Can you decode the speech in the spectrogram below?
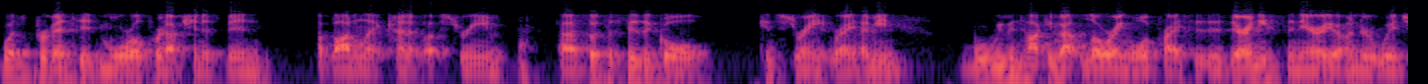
what's prevented moral production has been a bottleneck kind of upstream. Uh, so it's a physical constraint, right? I mean, we've been talking about lowering oil prices. Is there any scenario under which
